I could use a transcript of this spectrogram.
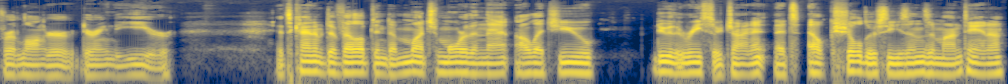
for longer during the year. It's kind of developed into much more than that. I'll let you do the research on it. That's elk shoulder seasons in Montana.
